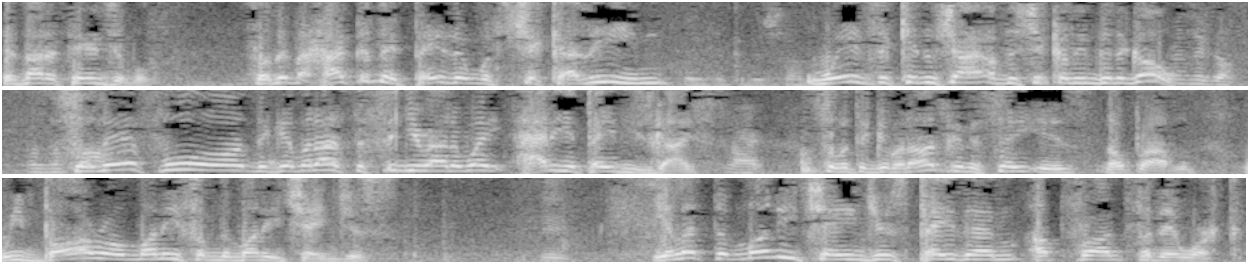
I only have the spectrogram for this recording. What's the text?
is not a tangible. So how can they pay them with shekalim? Where's the kedusha of the shekalim going to go? Go? So therefore, the Gemara has to figure out a way. How do you pay these guys? Right. So what the Gemara is going to say is, no problem. We borrow money from the money changers. You let the money changers pay them up front for their work.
